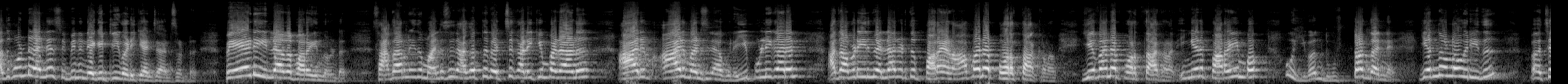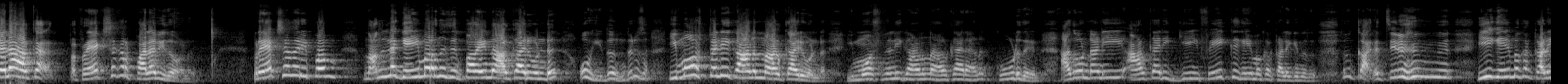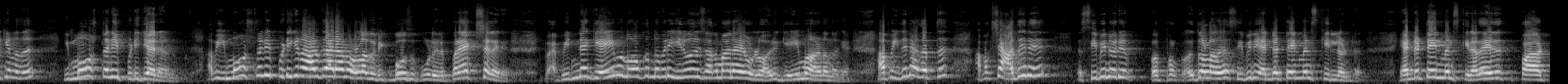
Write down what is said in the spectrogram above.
അതുകൊണ്ട് തന്നെ സിബിന് നെഗറ്റീവ് അടിക്കാൻ ചാൻസ് ഉണ്ട്. പേടിയില്ലാതെ പറയുന്നുണ്ട്. സാധാരണ ഇത് മനസ്സിനകത്ത് വെച്ച് കളിക്കുമ്പോഴാണ് ആരും ആരും മനസ്സിലാക്കില്ല ഈ പുള്ളിക്കാരൻ അത് അവിടെ ഇരുന്ന് എല്ലാവരുടെ അടുത്ത് പറയണം. അവനെ പുറത്താക്കണം. ഇവനെ പുറത്താക്കണം. ഇങ്ങനെ പറയുമ്പം ഓ ഇവൻ ദുഷ്ടം തന്നെ. എന്നുള്ള ഒരു ഇത് ചില ആൾക്കാർ പ്രേക്ഷകർ പല പലവിധമാണ്. പ്രേക്ഷകർ ഇപ്പം നല്ല ഗെയിമർ എന്ന് പറയുന്ന ആൾക്കാരും ഉണ്ട് ഓ ഇതെന്തൊരു ഇമോഷണലി കാണുന്ന ആൾക്കാരും ഉണ്ട് ഇമോഷണലി കാണുന്ന ആൾക്കാരാണ് കൂടുതലും. അതുകൊണ്ടാണ് ഈ ആൾക്കാർ ഈ ഗെയിം ഫേക്ക് ഗെയിമൊക്കെ കളിക്കുന്നത്. കരച്ചിൽ ഈ ഗെയിമൊക്കെ കളിക്കുന്നത് ഇമോഷണലി പിടിക്കാനാണ്. അപ്പോൾ ഇമോഷണലി പിടിക്കുന്ന ആൾക്കാരാണ് ഉള്ളത് ബിഗ് ബോസ് കൂടുതൽ പ്രേക്ഷകർ പിന്നെ ഗെയിം നോക്കുന്നവർ ഇരുപത് ശതമാനമേ ഉള്ളൂ. ഒരു ഗെയിമാണെന്നൊക്കെ. അപ്പോൾ ഇതിനകത്ത് പക്ഷെ അതിന് സിബിനൊരു ഇതുള്ളത് സിബിന് എന്റർടൈൻമെന്റ് സ്കില്ലുണ്ട് എന്റർടൈൻമെന്റ് സ്കിൽ അതായത്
